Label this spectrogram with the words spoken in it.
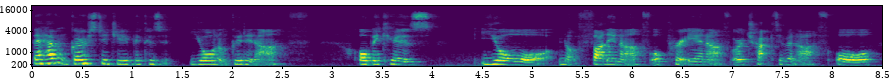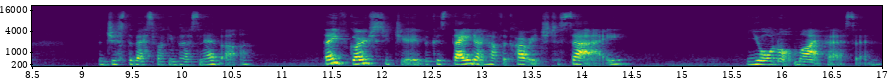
They haven't ghosted you because you're not good enough or because you're not fun enough or pretty enough or attractive enough or just the best fucking person ever. They've ghosted you because they don't have the courage to say, you're not my person.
